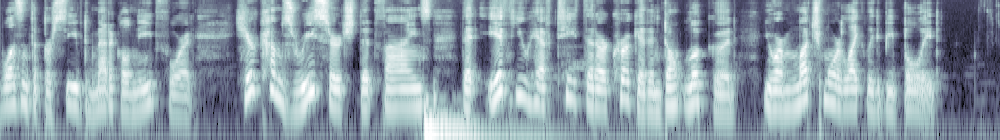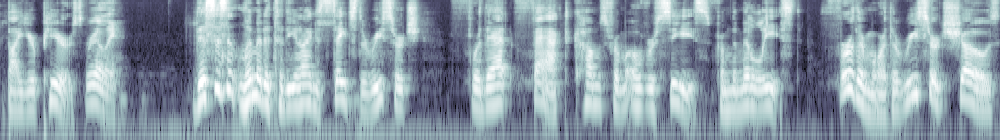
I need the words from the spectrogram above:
wasn't a perceived medical need for it. Here comes research that finds that if you have teeth that are crooked and don't look good, you are much more likely to be bullied by your peers. Really? This isn't limited to the United States. The research for that fact comes from overseas, from the Middle East. Furthermore, the research shows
